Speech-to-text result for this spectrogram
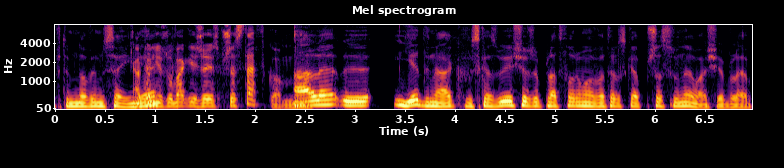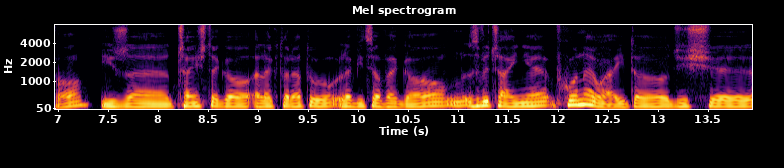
w tym nowym Sejmie. a to nie z uwagi, że jest przestawką. No. Ale y, jednak wskazuje się, że Platforma Obywatelska przesunęła się w lewo i że część tego elektoratu lewicowego zwyczajnie wchłonęła. I to dziś y,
